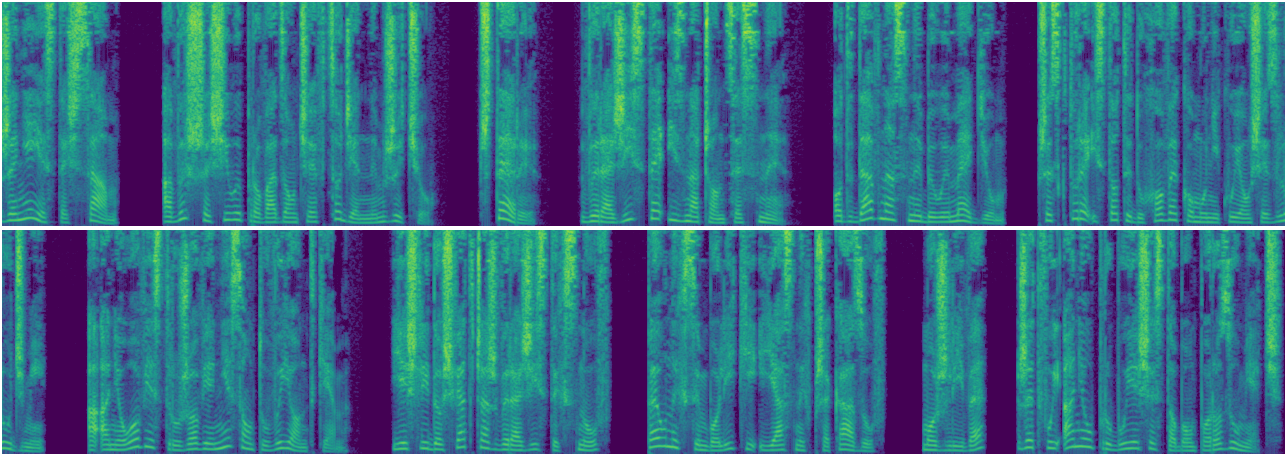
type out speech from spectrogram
że nie jesteś sam, a wyższe siły prowadzą cię w codziennym życiu. 4. Wyraziste i znaczące sny. Od dawna sny były medium, przez które istoty duchowe komunikują się z ludźmi, a aniołowie stróżowie nie są tu wyjątkiem. Jeśli doświadczasz wyrazistych snów, pełnych symboliki i jasnych przekazów, możliwe, że twój anioł próbuje się z tobą porozumieć.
